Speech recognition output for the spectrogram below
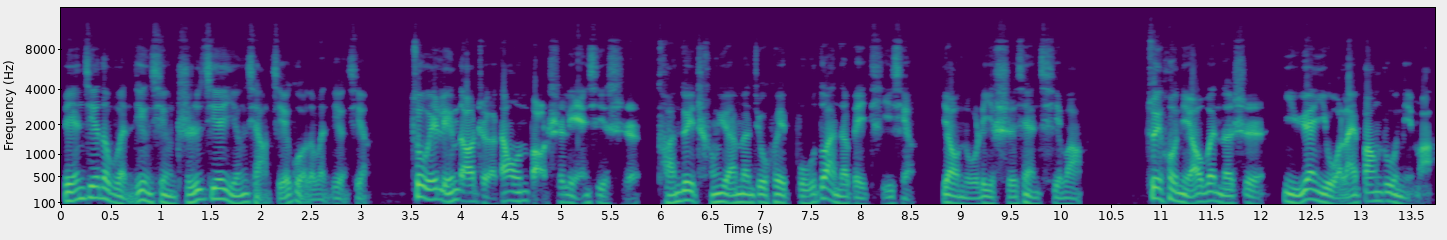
连接的稳定性直接影响结果的稳定性。作为领导者，当我们保持联系时，团队成员们就会不断的被提醒，要努力实现期望。最后，你要问的是：你愿意我来帮助你吗？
